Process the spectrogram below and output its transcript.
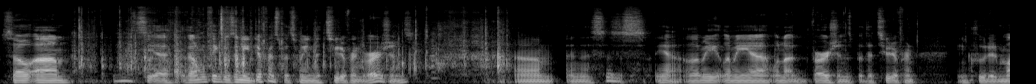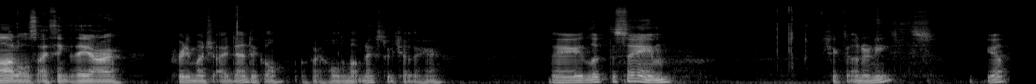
So um, let's see. I don't think there's any difference between the two different versions. Um, and this is yeah. Let me let me uh, well not versions, but the two different included models. I think they are pretty much identical. If I hold them up next to each other here, they look the same. Check the underneath. Yep.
